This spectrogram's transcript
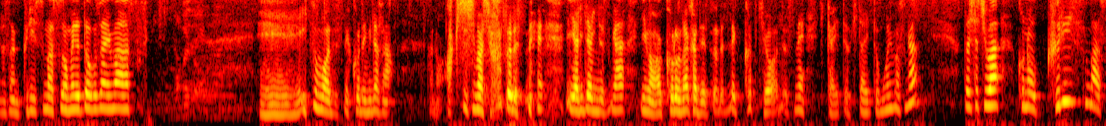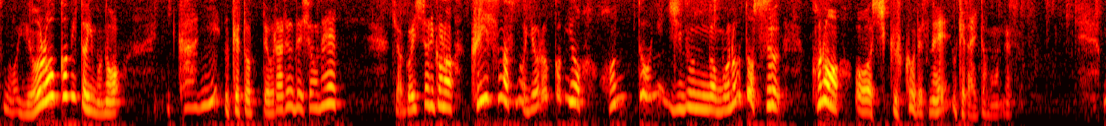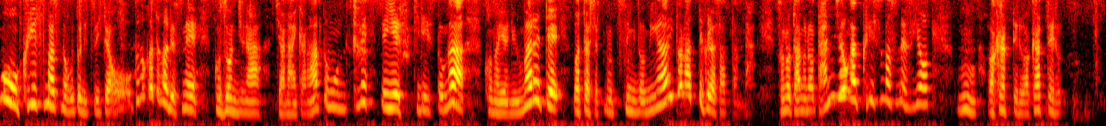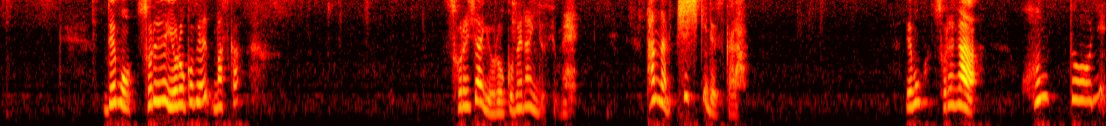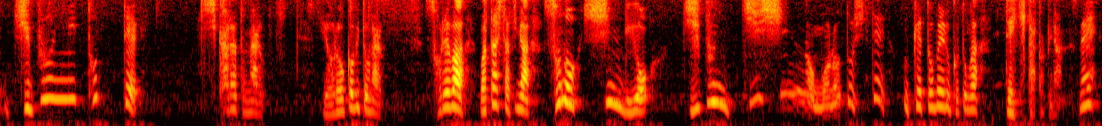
皆さんクリスマスおめでとうございます、えー、いつもはですねここで皆さんあの握手しましょうとですね やりたいんですが今はコロナ禍ですとですね今日はですね控えておきたいと思いますが私たちはこのクリスマスの喜びというものをいかに受け取っておられるでしょうね今日はご一緒にこのクリスマスの喜びを本当に自分のものとするこの祝福をですね受けたいと思うんです。もうクリスマスのことについては多くの方がですねご存知なんじゃないかなと思うんですね。でイエス・キリストがこの世に生まれて私たちの罪の身代わりとなってくださったんだ。そのための誕生がクリスマスですよ、うん、分かってる分かってる。でもそれで喜べますか？それじゃ喜べないんですよね。単なる知識ですから。でもそれが本当に自分にとって力となる喜びとなるそれは私たちがその真理を自分自身のものとして受け止めることができた時なんですね。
